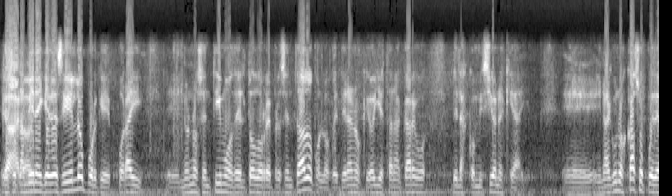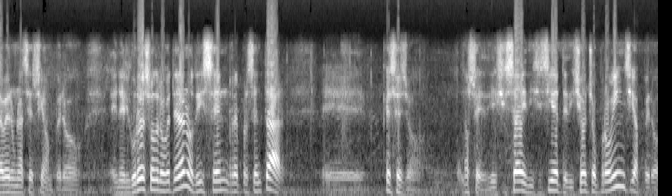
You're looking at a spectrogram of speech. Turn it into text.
eso también hay que decirlo porque por ahí eh, no nos sentimos del todo representados con los veteranos que hoy están a cargo de las comisiones que hay. Eh, en algunos casos puede haber una excepción, pero en el grueso de los veteranos dicen representar, eh, qué sé yo, no sé, 16, 17, 18 provincias, pero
